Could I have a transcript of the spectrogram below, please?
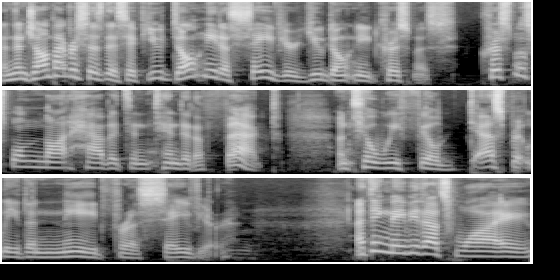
And then John Piper says this if you don't need a Savior, you don't need Christmas. Christmas will not have its intended effect until we feel desperately the need for a Savior. I think maybe that's why,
